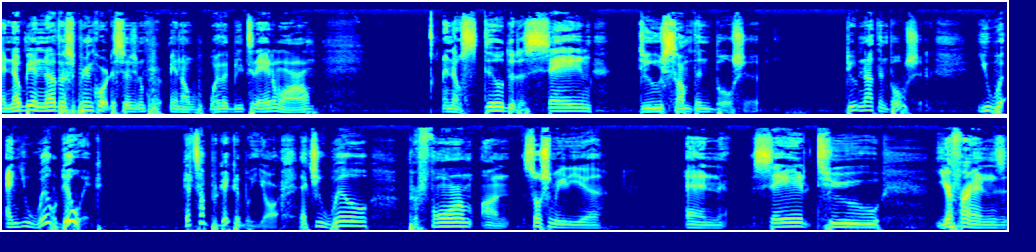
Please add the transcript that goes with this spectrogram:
And there'll be another Supreme Court decision, you know, whether it be today or tomorrow, and they'll still do the same do something bullshit, do nothing bullshit. You will, and you will do it. That's how predictable you are. That you will perform on social media and say to your friends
